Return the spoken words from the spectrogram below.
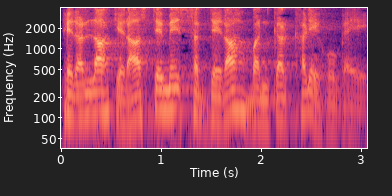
پھر اللہ کے راستے میں سد راہ بن کر کھڑے ہو گئے۔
